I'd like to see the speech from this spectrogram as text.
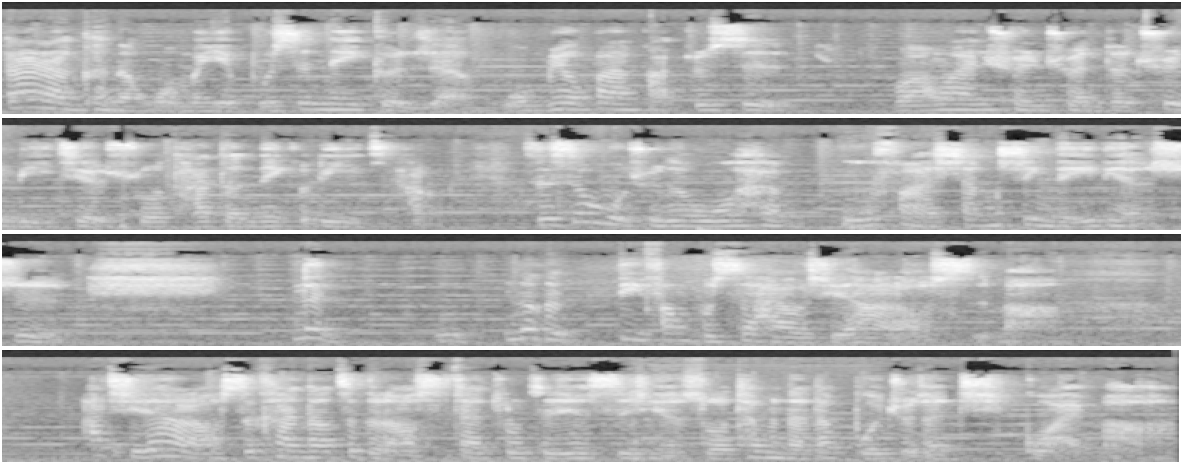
当然，可能我们也不是那个人，我没有办法就是完完全全的去理解说他的那个立场。只是我觉得我很无法相信的一点是，那那个地方不是还有其他老师吗？啊，其他的老师看到这个老师在做这件事情的时候，他们难道不会觉得很奇怪吗？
